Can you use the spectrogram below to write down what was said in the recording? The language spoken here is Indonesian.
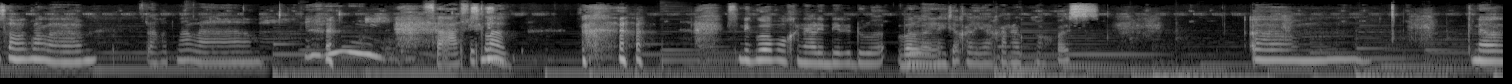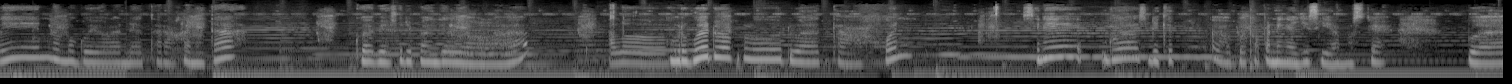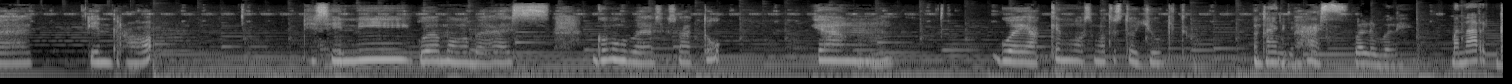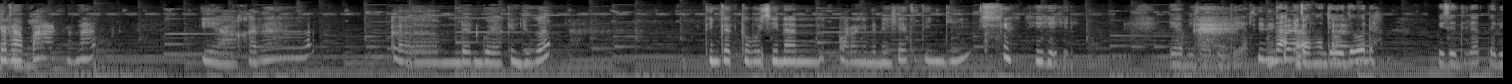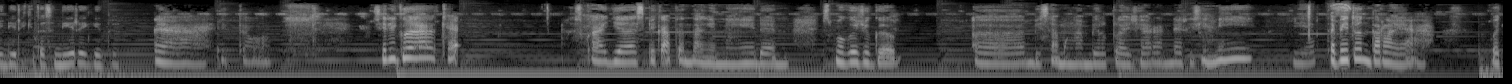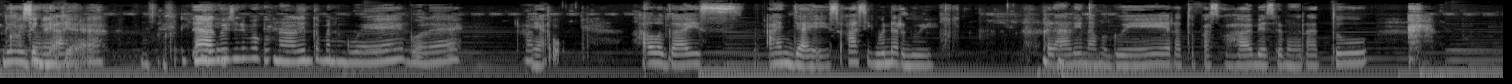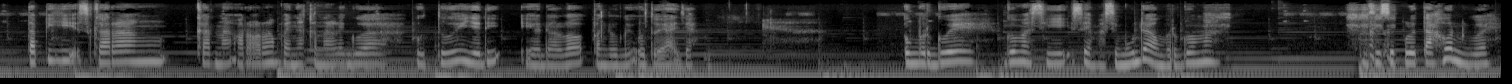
selamat malam. Selamat malam. Seasik Sini. lah. Sini gue mau kenalin diri dulu. Boleh. Duluan aja kali ya karena gue host. Em, kenalin nama gue Yolanda Tarakanita. Gue biasa dipanggil Yola. Halo. Umur gue 22 tahun. Sini gue sedikit eh, buat opening aja sih ya maksudnya buat intro. Di sini gue mau ngebahas gue mau ngebahas sesuatu yang gue yakin lo semua tuh setuju gitu untuk Anjay. dibahas. Boleh boleh. Menarik. Kenapa? Karena iya karena em, dan gue yakin juga tingkat kebucinan orang Indonesia itu tinggi. ya bisa dilihat. Jadi Enggak, jangan jauh-jauh dah. Bisa dilihat dari diri kita sendiri gitu. Ya itu. Jadi gue kayak suka aja speak up tentang ini dan semoga juga eh, bisa mengambil pelajaran dari sini. Iya. Tapi itu ntar lah ya buat Di closing aja. Nah gue sini mau kenalin temen gue, boleh? Ya. Ratu. Halo guys. Anjay, so asik bener gue. Kenalin nama gue Ratu Pasoha, biasa dipanggil Ratu. Tapi sekarang karena orang-orang banyak kenalnya gue Utuy, jadi ya udah lo panggil gue Utuy aja. Umur gue, gue masih, saya masih muda umur gue mah. Masih 10 tahun gue.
